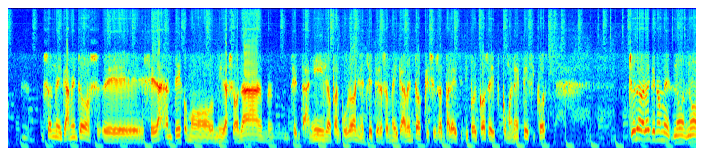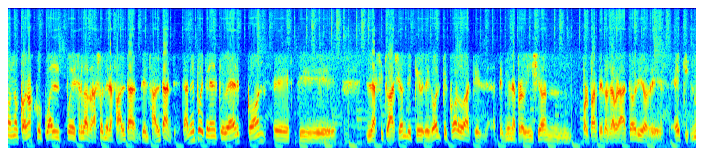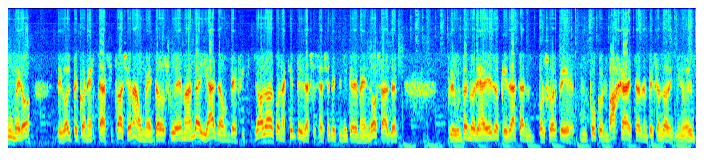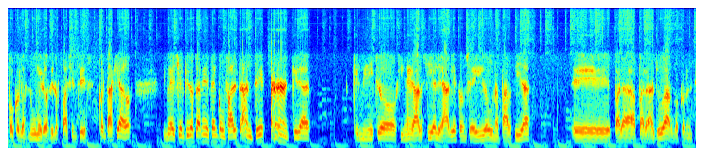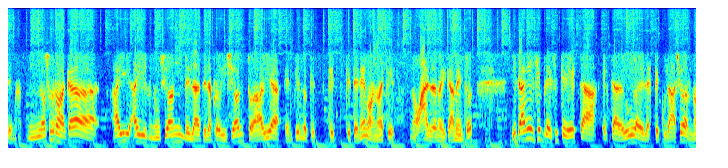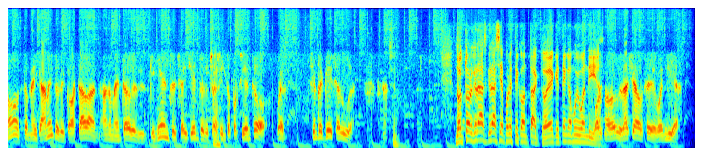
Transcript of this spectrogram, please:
son medicamentos eh, sedantes como midazolam, fentanilo, pancuronio, etcétera, son medicamentos que se usan para ese tipo de cosas y como anestésicos yo la verdad que no me no, no, no conozco cuál puede ser la razón de la falta del faltante. También puede tener que ver con este, la situación de que de golpe Córdoba, que tenía una provisión por parte de los laboratorios de X número, de golpe con esta situación ha aumentado su demanda y haya un déficit. Yo hablaba con la gente de la Asociación de Clínica de Mendoza ayer, preguntándoles a ellos que ya están, por suerte, un poco en baja, están empezando a disminuir un poco los números de los pacientes contagiados, y me decían que ellos también están con faltante, que era que el ministro Ginés García les había conseguido una partida eh, para, para ayudarlos con el tema. Nosotros acá hay, hay disminución de la, de la provisión, todavía entiendo que, que tenemos, no es que no haya medicamentos, y también siempre existe esta, esta duda de la especulación, ¿no? Estos medicamentos que costaban, han aumentado del 500, el 600, el 800%, bueno, siempre queda esa duda. Doctor Gras, gracias por este contacto, ¿eh? que tenga muy buen día. Por favor, gracias a ustedes, buen día.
